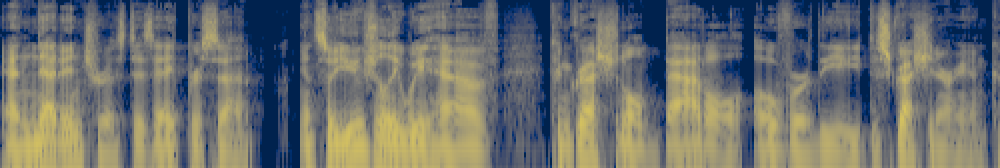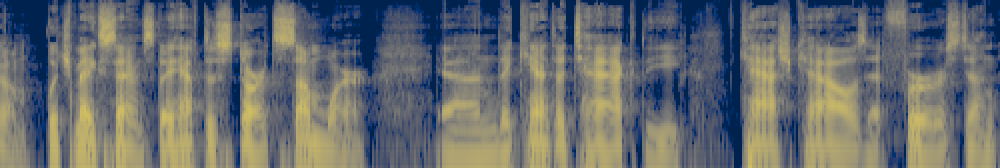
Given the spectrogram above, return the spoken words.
and net interest is 8%. And so usually we have congressional battle over the discretionary income, which makes sense. They have to start somewhere, and they can't attack the cash cows at first and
